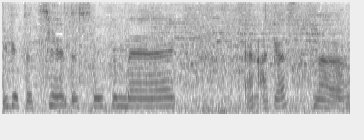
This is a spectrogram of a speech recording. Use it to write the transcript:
you get the tent, the sleeping bag, and I guess the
